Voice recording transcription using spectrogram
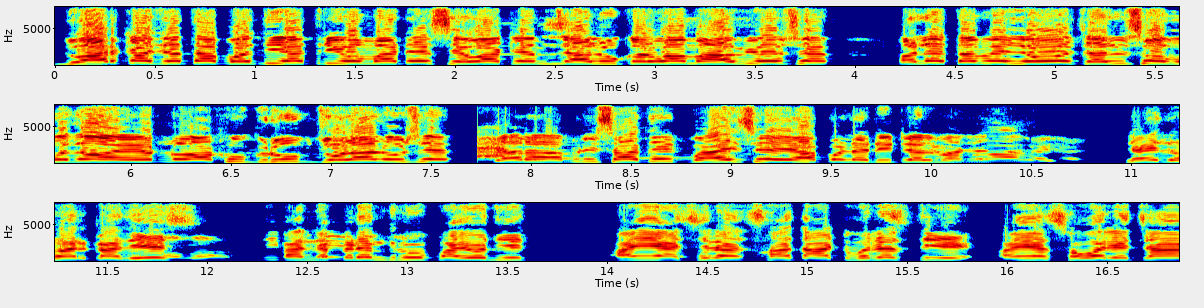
દ્વારકા જતા પદયાત્રીઓ માટે સેવા કેમ્પ ચાલુ કરવામાં આવ્યો છે? અને તમે જો જલસો બધો એટલો આખું ગ્રુપ જોડાનું છે. ત્યારે આપણી સાથે એક ભાઈ છે, એ આપણને ડિટેલમાં કહેશે જય દ્વારકાધીશ. આ નકડંગ ગ્રુપ આયોજિત. અહીંયા છેલ્લા સાત, આઠ વર્ષથી અહીંયા સવારે ચા,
